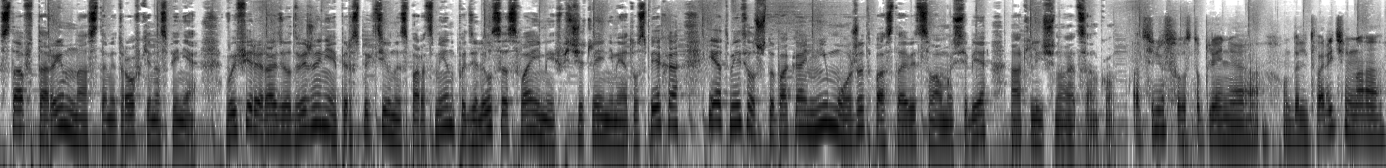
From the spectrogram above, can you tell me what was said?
став вторым на 100-метровке на спине. В эфире радиодвижения перспективный спортсмен поделился своими впечатлениями от успеха и отметил, что пока не может поставить самому себе отличную оценку. Оценю свое выступление удовлетворительно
